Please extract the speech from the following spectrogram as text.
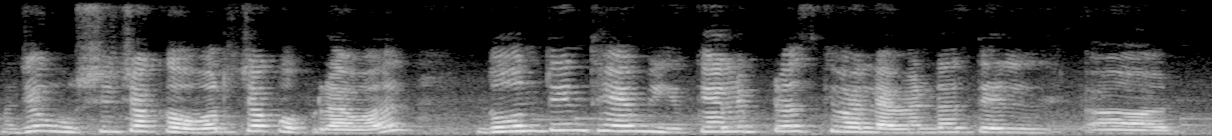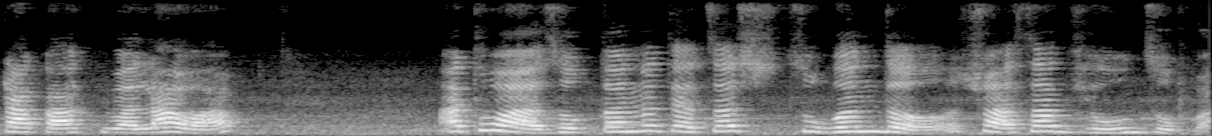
म्हणजे उशीच्या कवरच्या कोपऱ्यावर दोन तीन थेंब युकॅलिप्टस किंवा लॅव्हेंडर तेल टाका किंवा लावा. अथवा झोपताना त्याचा सुगंध श्वासात घेऊन झोपा.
